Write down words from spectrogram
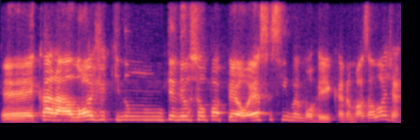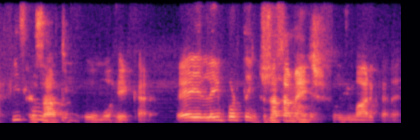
É, cara, a loja que não entendeu o seu papel, essa sim vai morrer, cara. Mas a loja física Exato. não tem como morrer, cara. É, ele é importantíssimo Exatamente. de marca, né?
